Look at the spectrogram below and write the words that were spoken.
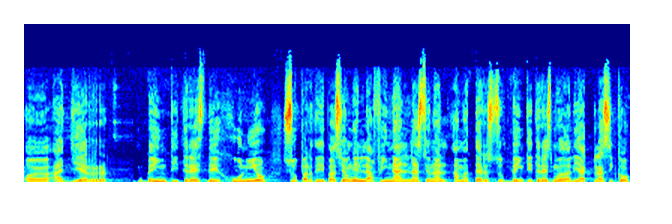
eh, ayer 23 de junio su participación en la final nacional amateur sub-23 modalidad clásico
